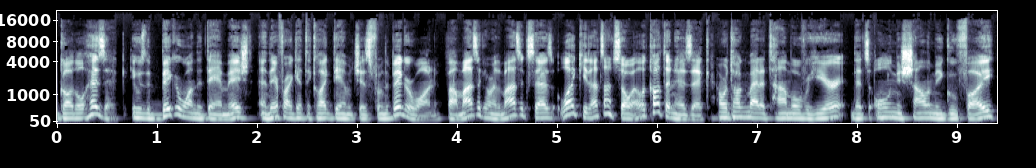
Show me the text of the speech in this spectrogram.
Gadol Hizik. It was the bigger one that damaged, and therefore I get to collect damages from the bigger one. Valmazik, the Mazik says, Likey, that's not so. Elikatan Hizik. And we're talking about a tam over here that's only Mishalim Gufay,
